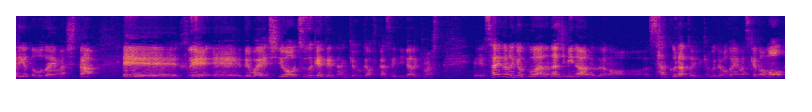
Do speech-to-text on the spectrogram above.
ありがとうございました。えー、笛、えー、出囃子を続けて何曲か吹かせていただきました。えー、最後の曲はあの馴染みのあるあの「桜」という曲でございますけども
